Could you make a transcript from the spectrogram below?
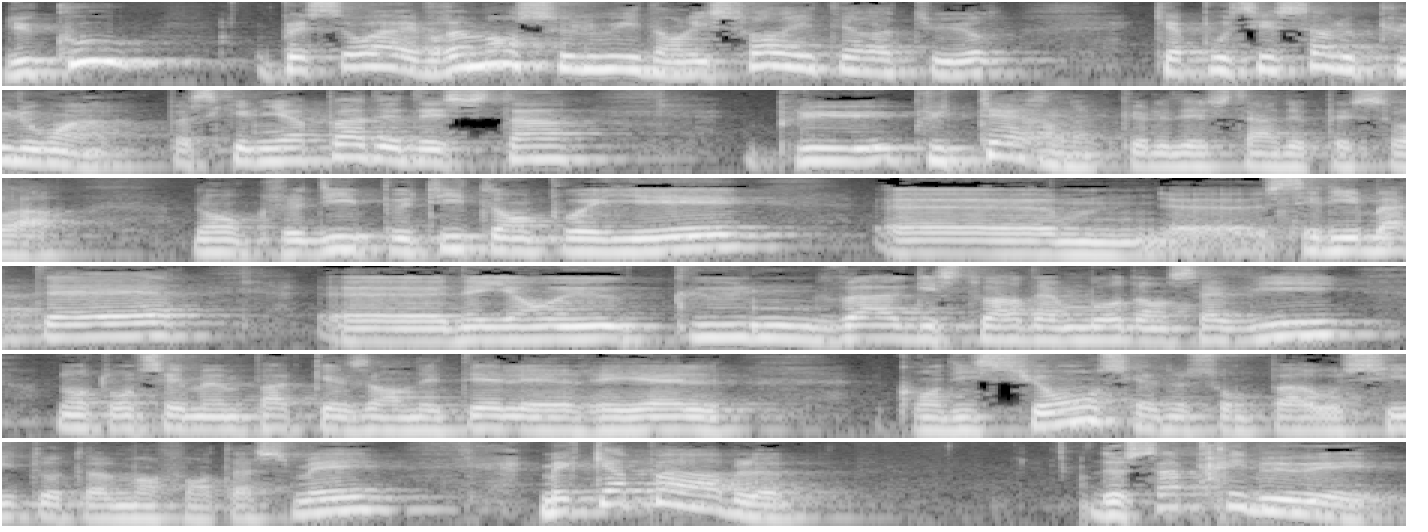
Du coup, Pessoa est vraiment celui dans l'histoire de la littérature qui a poussé ça le plus loin, parce qu'il n'y a pas de destin plus, plus terne que le destin de Pessoa. Donc je dis petit employé, euh, euh, célibataire, euh, n'ayant eu qu'une vague histoire d'amour dans sa vie, dont on ne sait même pas quelles en étaient les réelles conditions, si elles ne sont pas aussi totalement fantasmées, mais capable de s'attribuer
